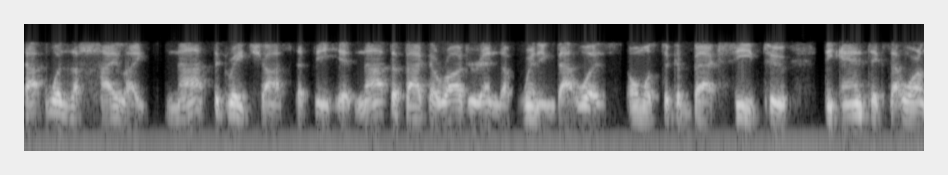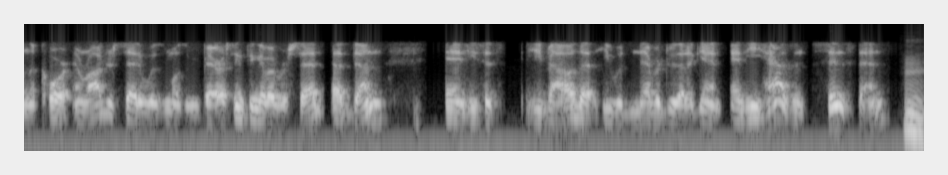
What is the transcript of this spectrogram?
That was the highlight, not the great shots that they hit, not the fact that Roger ended up winning. That was almost took a back seat to the antics that were on the court. And Roger said it was the most embarrassing thing I've ever said, uh, done. And he said he vowed that he would never do that again, and he hasn't since then. Hmm.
